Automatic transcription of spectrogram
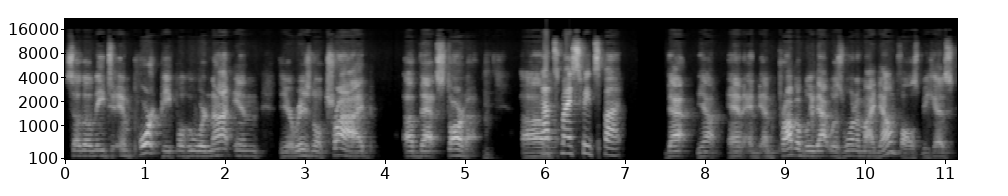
So they'll need to import people who were not in the original tribe of that startup. Um, That's my sweet spot. That yeah, and, and and probably that was one of my downfalls because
